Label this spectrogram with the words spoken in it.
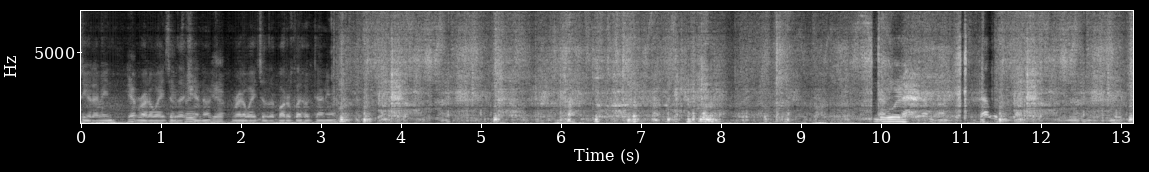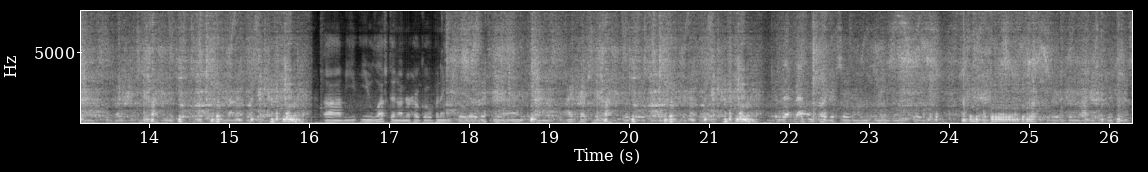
See what I mean? Yep. Right away to Same the thing. chin hook. Yep. Right away to the butterfly hook down here. Would. That was um, you, you left an underhook opening for a little bit and I catched it back quickly. So that, that one's hard to say. when you- when you-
